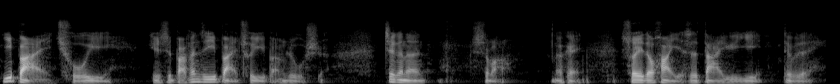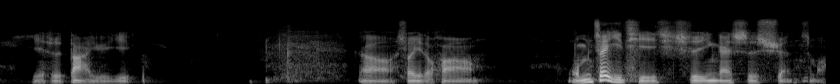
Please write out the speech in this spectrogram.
一百除以，也是百分之一百除以百分之五十，这个呢，是吧？OK，所以的话也是大于一，对不对？也是大于一啊，所以的话，我们这一题其实应该是选什么？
